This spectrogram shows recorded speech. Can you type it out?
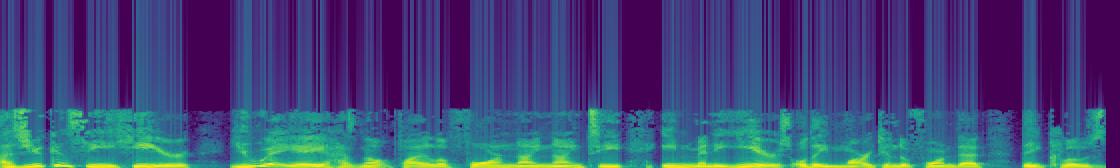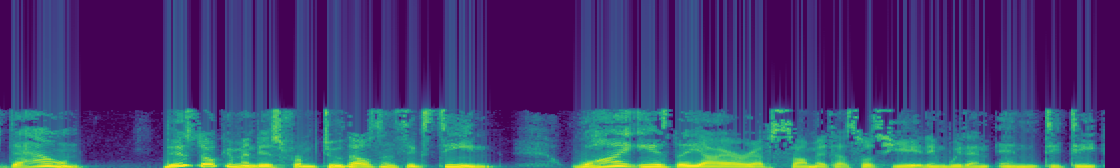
As you can see here, UAA has not filed a Form 990 in many years, or they marked in the form that they closed down. This document is from 2016. Why is the IRF summit associating with an entity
